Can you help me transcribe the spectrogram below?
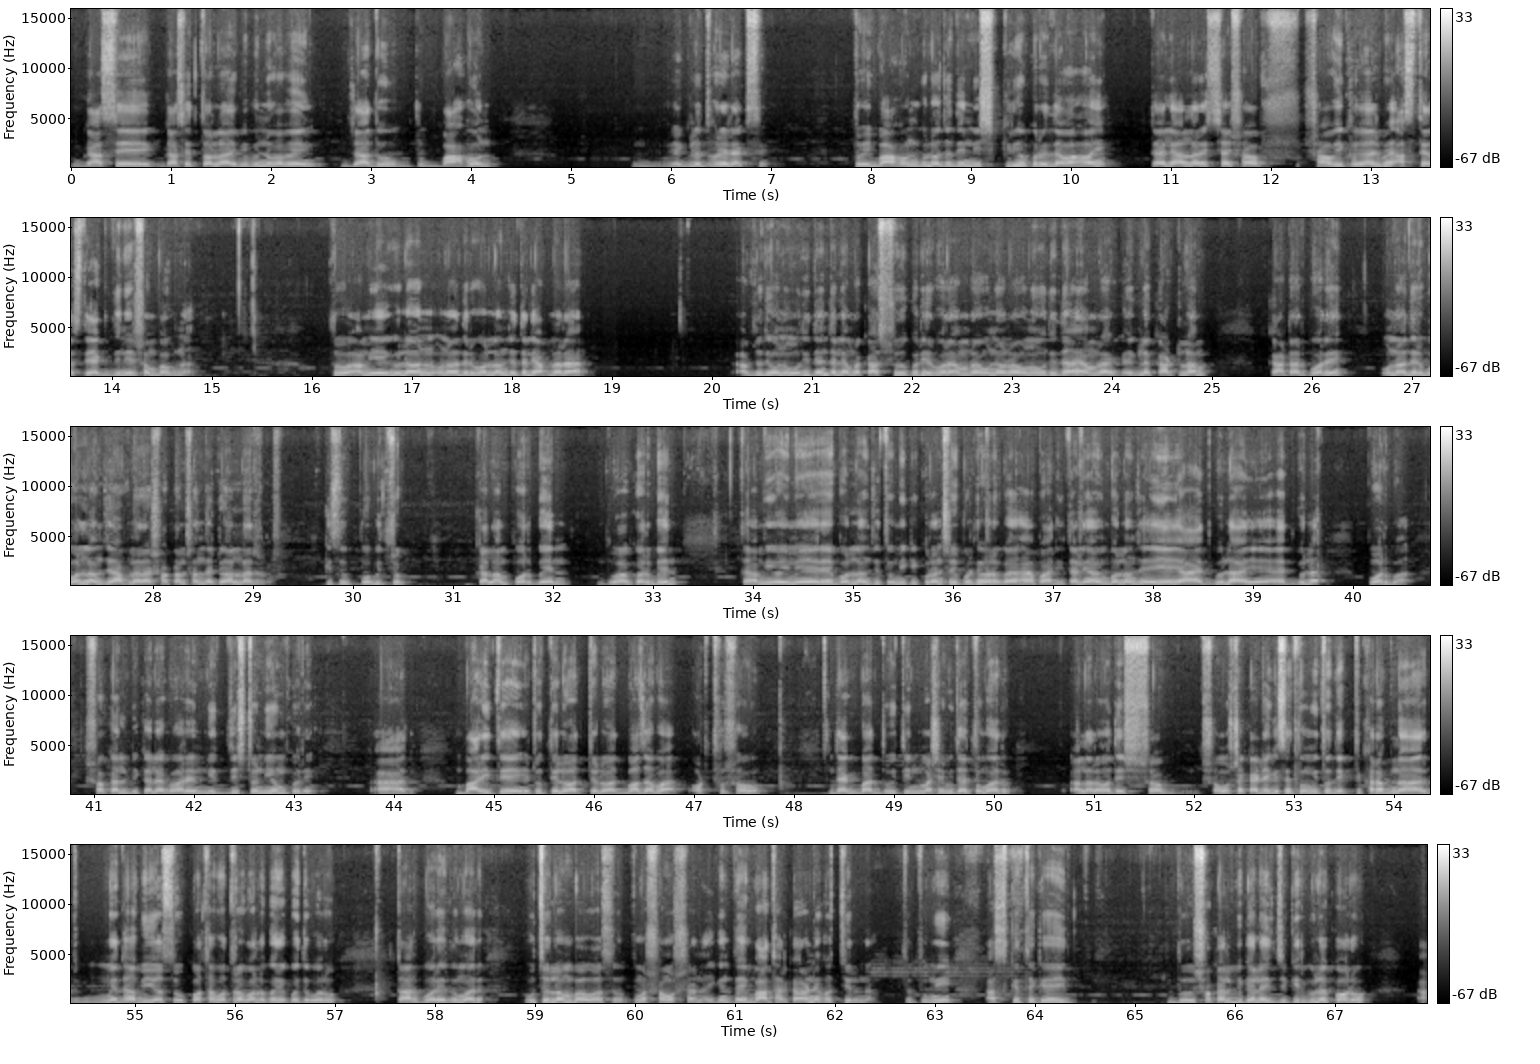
গাছে, গাছের তলায় বিভিন্নভাবে জাদু বাহন এগুলো ধরে রাখছে। তো এই বাহনগুলো যদি নিষ্ক্রিয় করে দেওয়া হয় তাহলে আল্লাহর ইচ্ছায় সব স্বাভাবিক হয়ে আসবে, আস্তে আস্তে, একদিনের সম্ভব না। তো আমি এগুলো ওনাদের বললাম যে তাহলে আপনারা যদি অনুমতি দেন তাহলে আমরা কাজ শুরু করি, এরপর আমরা ওনারা অনুমতি দেয়, আমরা এগুলো কাটলাম। কাটার পরে ওনাদের বললাম যে আপনারা সকাল সন্ধ্যা একটু আল্লাহর কিছু পবিত্র কালাম পড়বেন, দোয়া করবেন। তা আমি ওই মেয়েরে বললাম যে তুমি কি কোরআন শরীফ পড়তে পারো? হ্যাঁ পারি। তাহলে আমি বললাম যে এই আয়াতগুলা এই আয়াতগুলা পড়বা। সকাল বিকাল একেবারে নির্দিষ্ট নিয়ম করে। আর বাড়িতে একটু তেলোয়াত টেলোয়াত বাজাবা, অর্থসহ। দেখবা দুই, তিন মাসের ভিতরে তোমার আল্লাহর আমাদের সব সমস্যা কাটে গেছে, তুমি তো দেখতে খারাপ না, আর মেধাবী আছো, কথাবার্তা ভালো করে কইতে পারো। তারপরে তোমার উচ্চ লম্বাও আছো, তোমার সমস্যা নাই। কিন্তু এই বাধার কারণে হচ্ছিল না। তো তুমি আজকে থেকে এই সকাল বিকাল এই জিকিরগুলো করো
